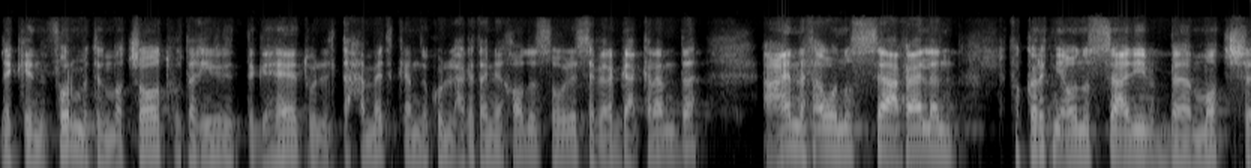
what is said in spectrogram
لكن فورمة الماتشات وتغيير الاتجاهات والالتحامات الكلام ده كله حاجة تانية خالص. هو لسه بيرجع الكلام ده. عانى في أول نص ساعة فعلا فكرتني أول نص ساعة دي بماتش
